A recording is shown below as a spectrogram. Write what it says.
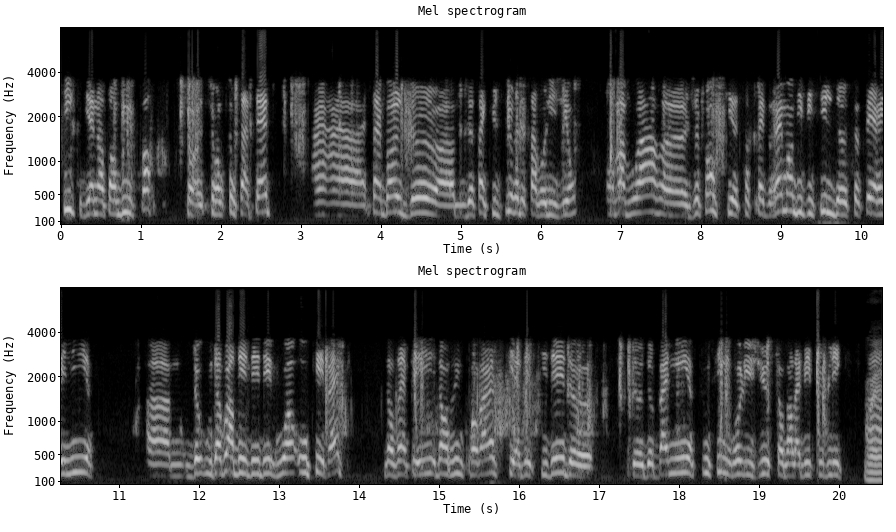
sikh, bien entendu, porte sur, sur, sa tête un, un symbole de, euh, de sa culture et de sa religion. On va voir. je pense que ce serait vraiment difficile de se faire élire euh, ou d'avoir des, des, des, voix au Québec, dans un pays, dans une province qui a décidé de, de, de bannir tout signe religieux dans la vie publique. Euh,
